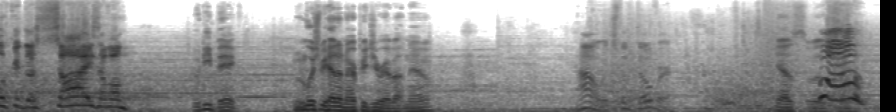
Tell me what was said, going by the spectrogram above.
Look at the size of him! Dude, he big. Wish we had an RPG right about now. How? It's flipped over. Yeah, that's what was uh, saying.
